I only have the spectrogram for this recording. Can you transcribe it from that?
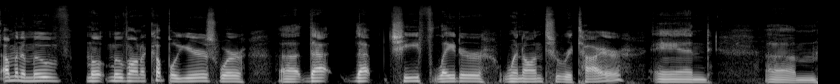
I'm going to move move on a couple years where uh, that that chief later went on to retire, and um,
